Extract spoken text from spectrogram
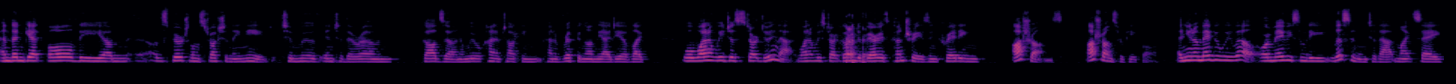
and then get all the, um, uh, the spiritual instruction they need to move into their own God zone. And we were kind of talking, kind of riffing on the idea of like, well, why don't we just start doing that? Why don't we start going to various countries and creating ashrams, ashrams for people? And you know, maybe we will, or maybe somebody listening to that might say,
